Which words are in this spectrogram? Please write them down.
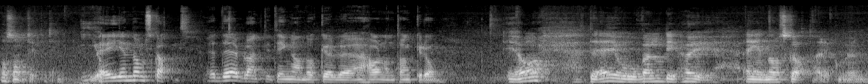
og, sånne type ting. Eiendomsskatt, er det blant de tingene dere eh, har noen tanker om? Ja, det er jo veldig høy eiendomsskatt her i kommunen.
